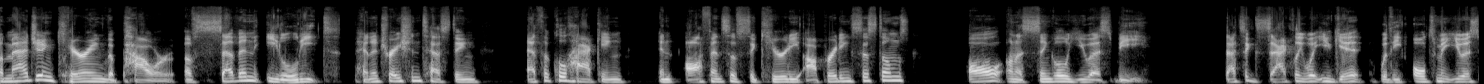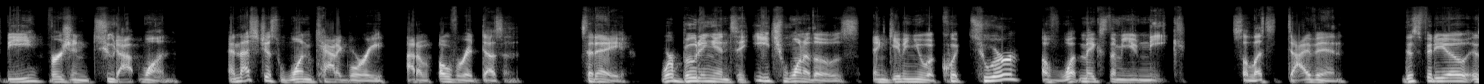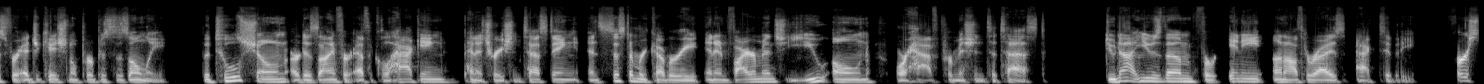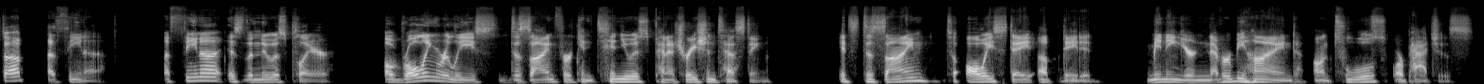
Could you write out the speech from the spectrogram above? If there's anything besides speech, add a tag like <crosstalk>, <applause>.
Imagine carrying the power of seven elite penetration testing, ethical hacking, and offensive security operating systems all on a single USB. That's exactly what you get with the Ultimate USB version 2.1. And that's just one category out of over a dozen. Today, we're booting into each one of those and giving you a quick tour of what makes them unique. So let's dive in. This video is for educational purposes only. The tools shown are designed for ethical hacking, penetration testing, and system recovery in environments you own or have permission to test. Do not use them for any unauthorized activity. First up, Athena. Athena is the newest player, a rolling release designed for continuous penetration testing. It's designed to always stay updated, meaning you're never behind on tools or patches.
